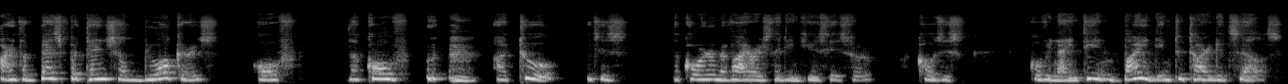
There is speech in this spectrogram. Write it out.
are the best potential blockers of the COV2, which is the coronavirus that induces or causes COVID 19, binding to target cells.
